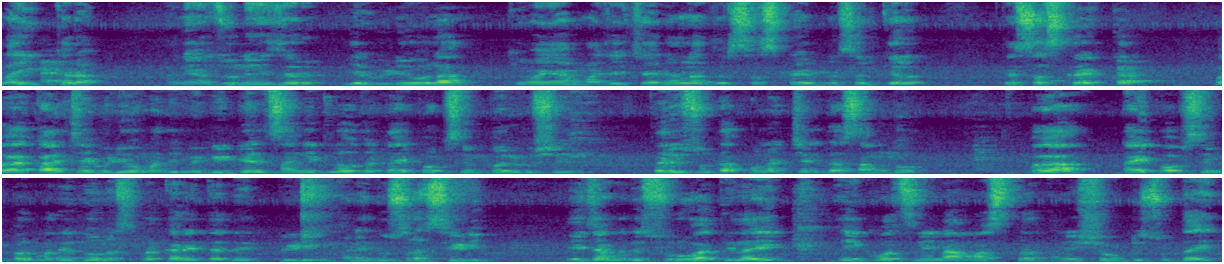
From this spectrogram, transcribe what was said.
लाईक करा आणि अजूनही जर या व्हिडिओला किंवा या माझ्या चॅनलला जर सबस्क्राईब नसेल केलं ते सबस्क्राईब करा. बघा कालच्या व्हिडिओमध्ये मी डिटेल सांगितलं होतं टाईप ऑफ सिंपल विषयी. तरीसुद्धा पुन्हा एकदा सांगतो. बघा टाईप ऑफ सिम्पलमध्ये दोनच प्रकार येतात एक पी डी आणि दुसरा सी डी याच्यामध्ये सुरुवातीला एक एकवचनी नाम असतं आणि शेवटी सुद्धा एक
